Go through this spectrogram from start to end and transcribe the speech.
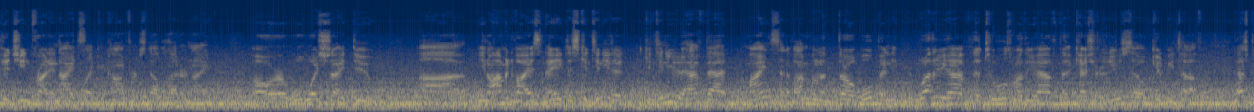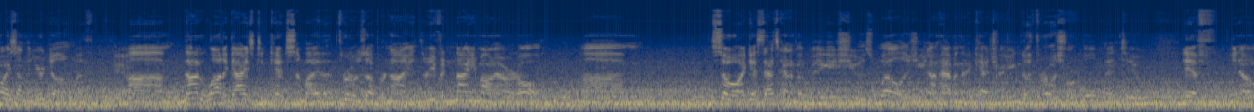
pitching Friday nights like a conference doubleheader night, or what should I do? Uh, you know, I'm advising, hey, just continue to continue to have that mindset of I'm going to throw a bullpen. Whether you have the tools, whether you have the catcher to do so, it could be tough. That's probably something you're dealing with. Yeah. Um, not a lot of guys can catch somebody that throws upper nines or even 90 mile an hour at all. So I guess that's kind of a big issue as well, is you not having that catcher you can go throw a short bullpen to. If you know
